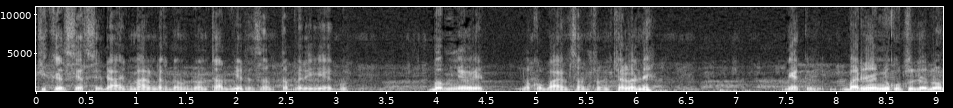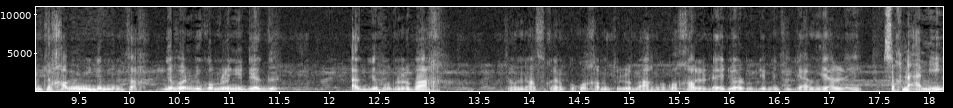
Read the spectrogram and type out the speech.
ci kër Cheikh Sidi Hadj Malick ndax dama doon tarbiya te sama tabari yeggul ba mu ñëwee la ko bàyyam santoon ca la ne nekk bari na ñu ko tudde doom ca xamuñu jëmmam sax jëfandikoom la ñu dégg ak jëfam lu baax soxna Astu Kan ku ko xam ci lu baax nga ko xam day joor mu jëme ci jaam yàlla yi soxna Ami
